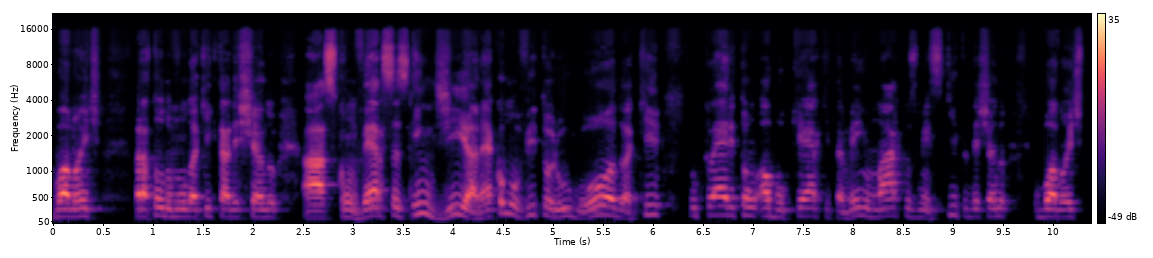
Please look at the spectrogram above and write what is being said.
Boa noite para todo mundo aqui que está deixando as conversas em dia, né? Como o Vitor Hugo Odo aqui, o Clériton Albuquerque também, o Marcos Mesquita deixando o boa noite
